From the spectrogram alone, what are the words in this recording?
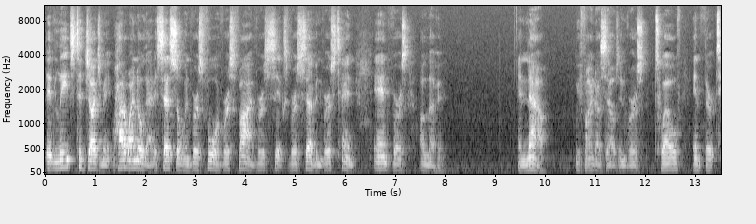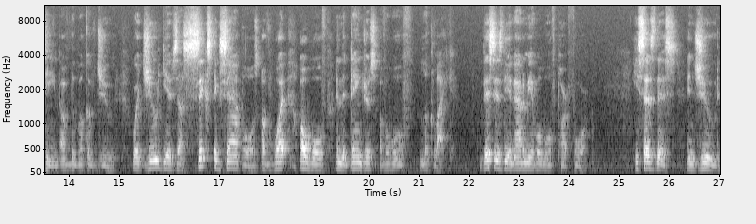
it leads to judgment. How do I know that? It says so in verse 4, verse 5, verse 6, verse 7, verse 10, and verse 11. And now we find ourselves in verse 12 and 13 of the book of Jude where Jude gives us six examples of what a wolf and the dangers of a wolf look like. This is the anatomy of a wolf, part four. He says this in Jude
